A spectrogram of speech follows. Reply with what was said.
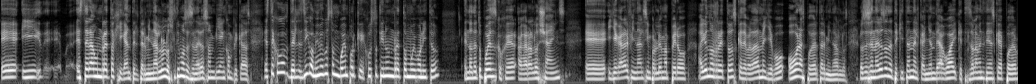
Eh, y eh, este era un reto gigante el terminarlo. Los últimos escenarios son bien complicados. Este juego, les digo, a mí me gusta un buen porque justo tiene un reto muy bonito. en donde tú puedes escoger agarrar los shines eh, y llegar al final sin problema, pero hay unos retos que de verdad me llevó horas poder terminarlos. Los escenarios donde te quitan el cañón de agua y que solamente tienes que poder,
